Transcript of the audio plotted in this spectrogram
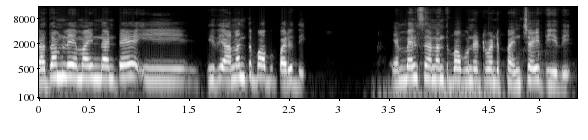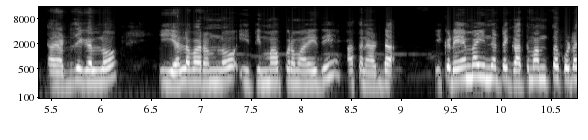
గతంలో ఏమైందంటే ఈ ఇది అనంతబాబు పరిధి. ఎమ్మెల్సీ అనంతబాబు ఉన్నటువంటి పంచాయతీ ఇది. ఆ అడ్డదిగల్లో ఈ ఎల్లవరంలో ఈ తిమ్మాపురం అనేది అతని అడ్డ. ఇక్కడ ఏమైందంటే గతమంతా కూడా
